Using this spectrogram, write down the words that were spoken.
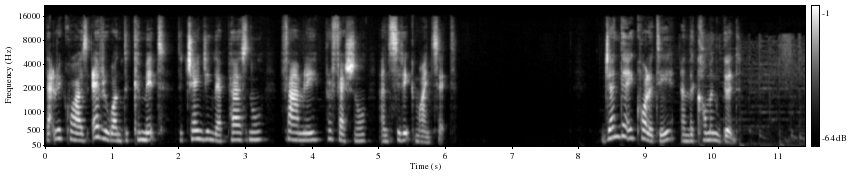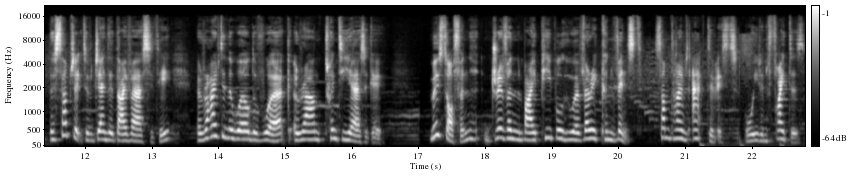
that requires everyone to commit to changing their personal, family, professional, and civic mindset. Gender equality and the common good. The subject of gender diversity arrived in the world of work around 20 years ago, most often driven by people who were very convinced, sometimes activists or even fighters,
